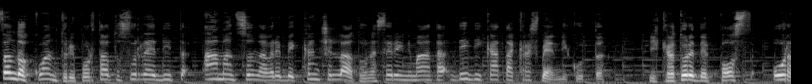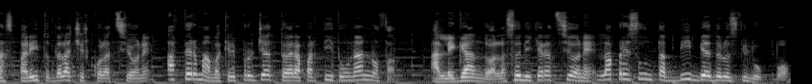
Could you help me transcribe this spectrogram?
Stando a quanto riportato su Reddit, Amazon avrebbe cancellato una serie animata dedicata a Crash Bandicoot. Il creatore del post, ora sparito dalla circolazione, affermava che il progetto era partito un anno fa, allegando alla sua dichiarazione la presunta Bibbia dello sviluppo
